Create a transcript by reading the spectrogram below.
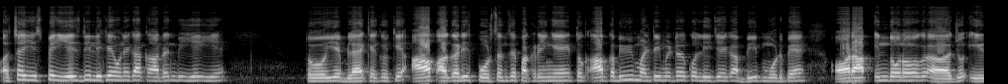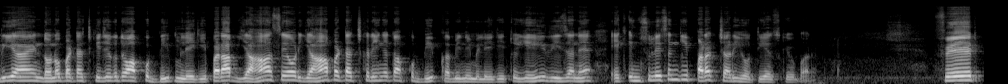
अच्छा इस पर ई डी लिखे होने का कारण भी यही है। तो ये ब्लैक है क्योंकि आप अगर इस पोर्शन से पकड़ेंगे तो आप कभी भी मल्टीमीटर को लीजिएगा बीप मोड पे और आप इन दोनों जो एरिया है, इन दोनों पर टच कीजिएगा तो आपको बीप मिलेगी। पर आप यहाँ से और यहाँ पर टच करेंगे तो आपको बीप कभी नहीं मिलेगी। तो यही रीज़न है। एक इंसुलेशन की परत चढ़ी होती है इसके ऊपर। फिर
